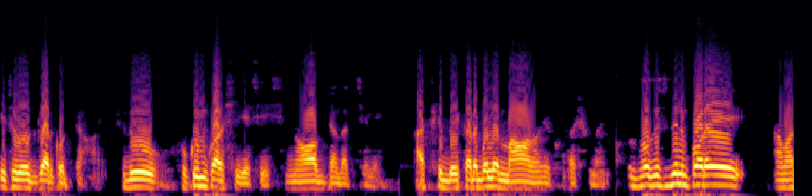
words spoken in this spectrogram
কিছু রোজগার করতে হয়। শুধু হুকুম করা শিখেছিস, নবাব জাদার ছেলে। আজকে বেকার বলে মা আমাকে কথা শোনায়। অল্প কিছুদিন পরে আমার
